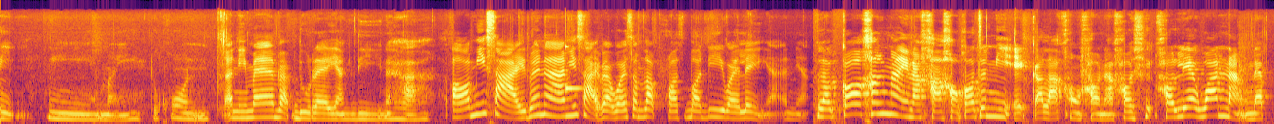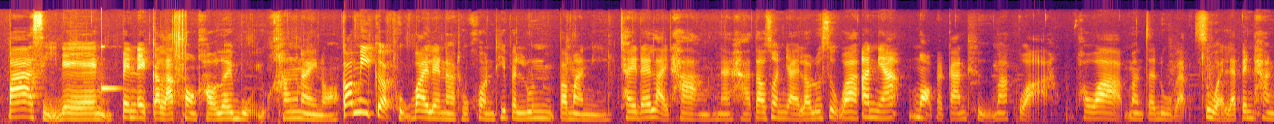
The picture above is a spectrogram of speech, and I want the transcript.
นี่นี่เห็นไหมทุกคน อันนี้แม่แบบดูแลอย่างดีนะคะ อ๋อมีสายด้วยนะ มีสายแบบไว้สำหรับ cross body ไว้อะไรอย่างเงี้ยอันเนี้ย แล้วก็ข้างในนะคะ เขาก็จะมีเอกลักษณ์ของเขานะเขาเขาเรียกว่าหนัง nappa สีแดง เป็นเอกลักษณ์ของเขาเลยบุอยู่ข้างในเนาะก็มีเกือบทุกใบเลยนะทุกคนที่เป็นรุ่นประมาณนี้ ใช้ได้หลายทางนะคะ แต่ส่วนใหญ่เรารู้สึกว่าอันเนี้ยเหมาะกับการถือมากกว่า เพราะว่ามันจะดูแบบสวยและเป็นทาง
